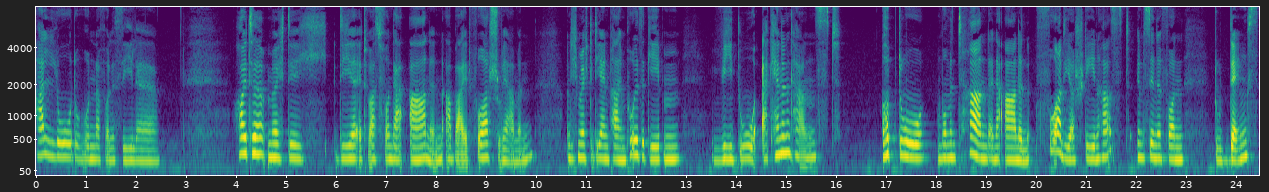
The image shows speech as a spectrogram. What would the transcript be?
Hallo, du wundervolle Seele. Heute möchte ich dir etwas von der Ahnenarbeit vorschwärmen und ich möchte dir ein paar Impulse geben, wie du erkennen kannst, ob du momentan deine Ahnen vor dir stehen hast, im Sinne von du denkst,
